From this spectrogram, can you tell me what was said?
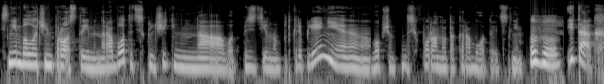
с ним было очень просто именно работать исключительно на вот позитивном подкреплении. В общем, до сих пор оно так и работает с ним. Итак,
